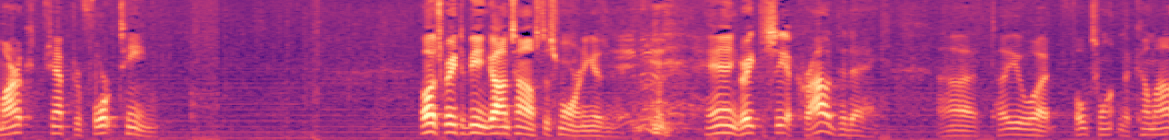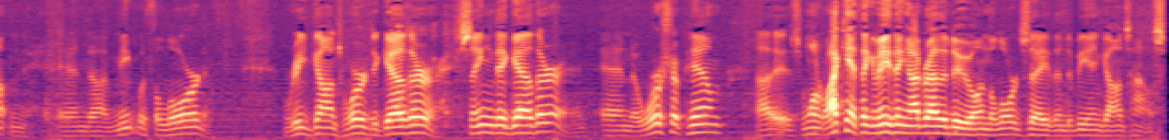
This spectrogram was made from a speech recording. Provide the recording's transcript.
Mark chapter 14. Well, it's great to be in God's house this morning, isn't it? and great to see a crowd today. Uh, tell you what, folks wanting to come out and, and uh, meet with the Lord, read God's Word together, sing together, and, and uh, worship Him. Uh, is wonderful. I can't think of anything I'd rather do on the Lord's Day than to be in God's house.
